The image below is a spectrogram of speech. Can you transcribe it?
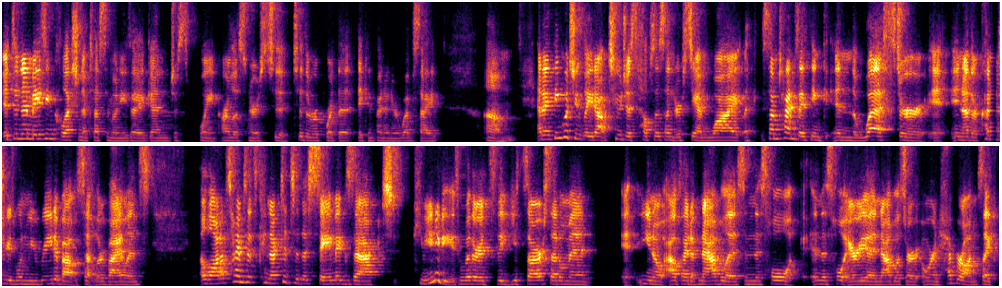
it's an amazing collection of testimonies. I again just point our listeners to to the report that they can find on your website. Um, and I think what you laid out too just helps us understand why, like sometimes I think in the West or in other countries, when we read about settler violence, a lot of times it's connected to the same exact communities, whether it's the Yitzhar settlement, eh, you know, outside of Nablus and this whole in this whole area in Nablus or, or in Hebron. It's like,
